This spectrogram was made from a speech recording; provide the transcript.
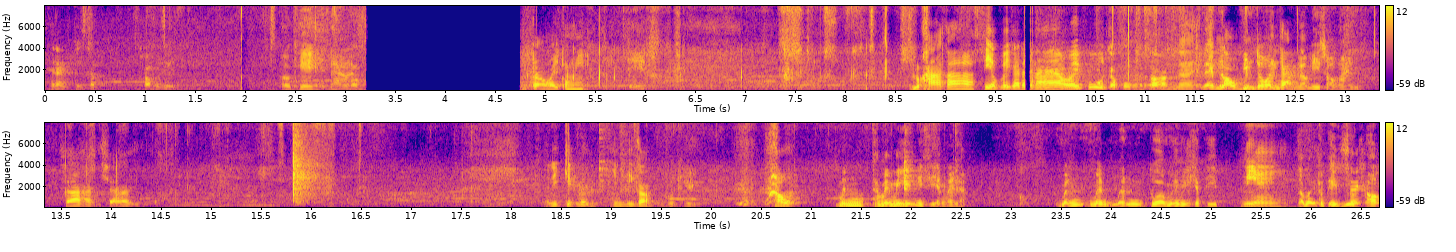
ให้ดังขึ้นกับเข้าไปเลย โอเคดังแล้วก็เอาไว้ตรงนี้โอเค ลูกค้าก็เสียบไว้ก็ได้นะเอาไว้พูดกับผมตอนได้ได้เราบินโดรนกันเรามีสองอันใช่ใช่อันนี้เก็บไว้อย่างนี้ก่อนโอเคเอ้ามันทำไมไม่เห็นมีเสียงอะไรล่ะมันมันเหมือนตัวไม่มีกระพริบนี่ไง แต่มันกระพริบอยู่ใช่ครับเพราะ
